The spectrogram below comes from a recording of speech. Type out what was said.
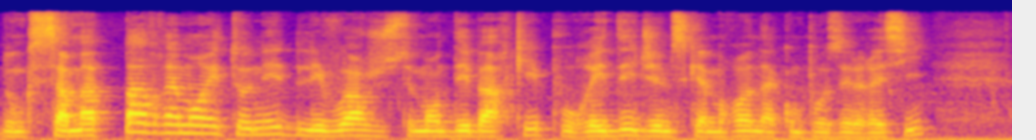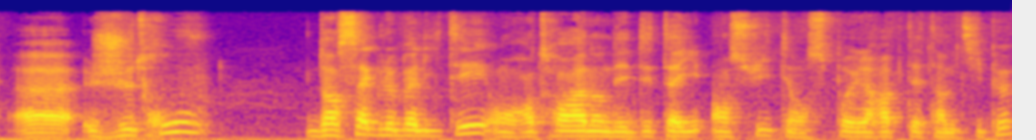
Donc ça m'a pas vraiment étonné de les voir justement débarquer pour aider James Cameron à composer le récit. Euh, je trouve, dans sa globalité, on rentrera dans des détails ensuite et on spoilera peut-être un petit peu,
